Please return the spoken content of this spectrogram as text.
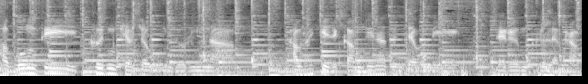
ผักบุ้งที่ขึ้นเขียวจะอุ่มอยู่ริมน้ำ ทำให้กิจกรรมที่น่าสนใจวันนี้ได้เริ่มขึ้นแล้วครับ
